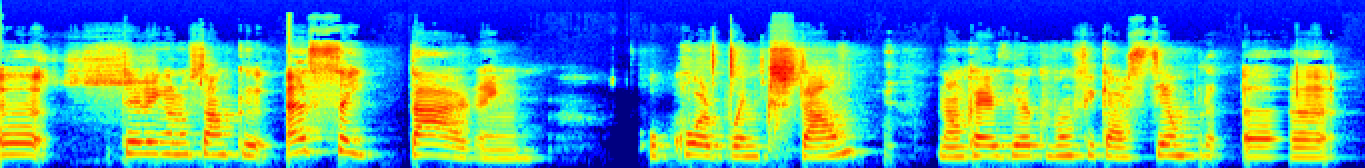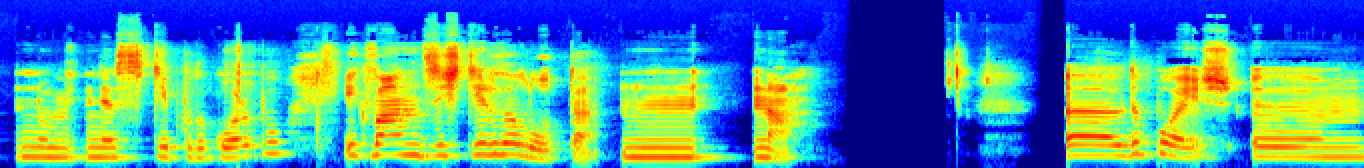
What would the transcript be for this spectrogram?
uh, terem a noção que aceitarem o corpo em questão não quer dizer que vão ficar sempre uh, no, nesse tipo de corpo e que vão desistir da luta. Não Uh, depois, um,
